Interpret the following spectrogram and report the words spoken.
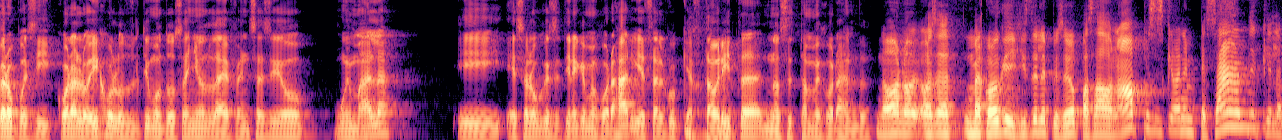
pero pues sí, Cora lo dijo, los últimos dos años la defensa ha sido muy mala. Y es algo que se tiene que mejorar y es algo que hasta ahorita no se está mejorando. No, no, o sea, me acuerdo que dijiste el episodio pasado, no, pues es que van empezando y que la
